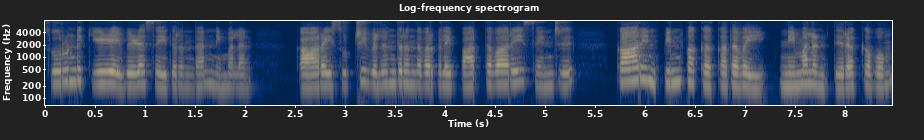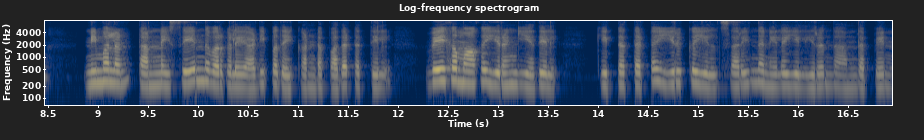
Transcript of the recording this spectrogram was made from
சுருண்டு கீழே விழ செய்திருந்தான் நிமலன். காரை சுற்றி விழுந்திருந்தவர்களை பார்த்தவாறே சென்று காரின் பின்பக்க கதவை நிமலன் திறக்கவும் நிமலன் தன்னை சேர்ந்தவர்களை அடிப்பதைக் கண்ட பதட்டத்தில் வேகமாக இறங்கியதில் கிட்டத்தட்ட இருக்கையில் சரிந்த நிலையில் இருந்த அந்த பெண்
